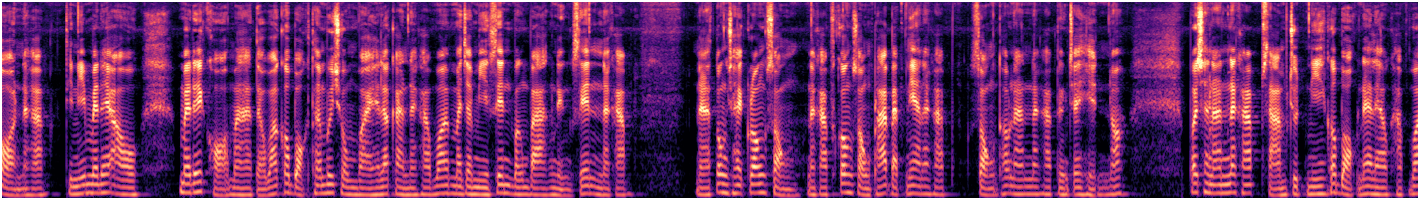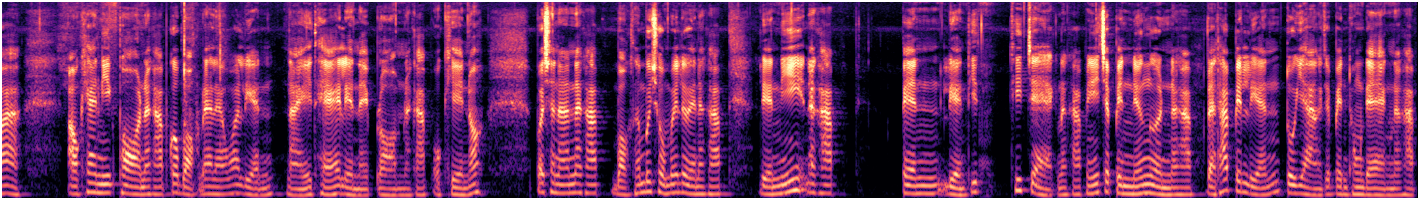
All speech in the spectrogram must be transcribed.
ก่อนนะครับ ทีนี้ไม่ได้เอาไม่ได้ขอมา แต่ว่าก็บอกท่านผู้ชมไว้แล้วกันนะครับ ว่ามันจะมีเส้นบางๆหนึ่งเส้นนะครับ นะต้องใช้กล้องส่องนะครับกล้องส่องพระแบบนี้นะครับส่องเท่านั้นนะครับถึงจะเห็นเนาะเพราะฉะนั้นนะครับ3จุดนี้ก็บอกได้แล้วครับว่า เอาแค่นี้พอนะครับก็บอกได้แล้วว่าเหรียญไหนแท้เหรียญไหนปลอมนะครับโอเคเนาะเพราะฉะนั้นนะครับบอกท่านผู้ชมไว้เลยนะครับเหรียญนี้นะครับเป็นเหรียญที่ที่แจกนะครับอันนี้จะเป็นเนื้อเงินนะครับ แต่ถ้าเป็นเหรียญตัวอย่างจะเป็นทองแดงนะครับ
